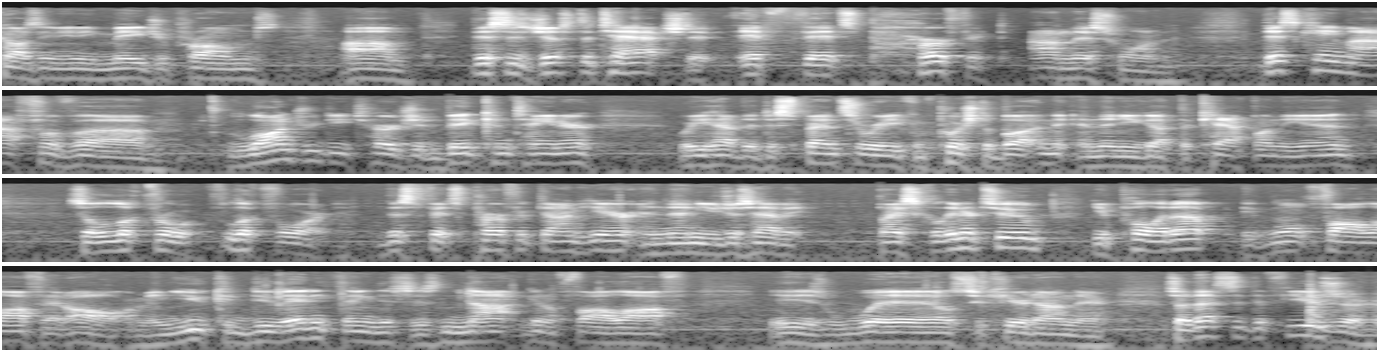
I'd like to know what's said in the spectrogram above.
causing any major problems. Um, this is just attached. It, it fits perfect on this one. This came off of a laundry detergent big container where you have the dispenser where you can push the button and then you got the cap on the end. So look for look for it. This fits perfect on here and then you just have a bicycle inner tube, you pull it up, it won't fall off at all. I mean you can do anything, this is not going to fall off. It is well secured on there. So that's the diffuser.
